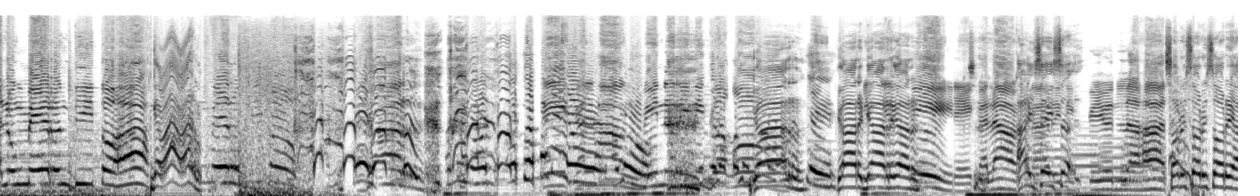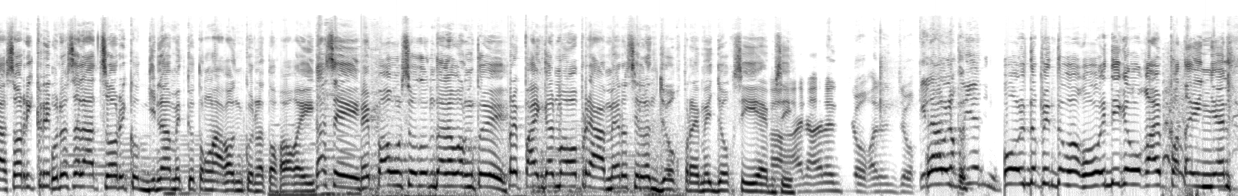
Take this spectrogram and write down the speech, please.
anong meron dito ha? Gar! Anong meron dito? Gar! Ano yun? Ito pa yun. lang, Ano? may narinig ako. Gar! Gar, gar, gar. Eh, Teka lang, Ay, isa, isa. narinig ko yun lahat. Sorry, sorry, sorry ah. Sorry, Creep. Una sa lahat, sorry kung ginamit ko tong account ko na to. Okay? Kasi may pauso tong dalawang to eh. Pre, pakinggan mo ako pre ha. Meron silang joke pre. May joke si MC. Ah, ano, anong joke, anong joke? Kilala ko yan eh. Hold upin daw ako. Hindi ka ko kaya patayin yan.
